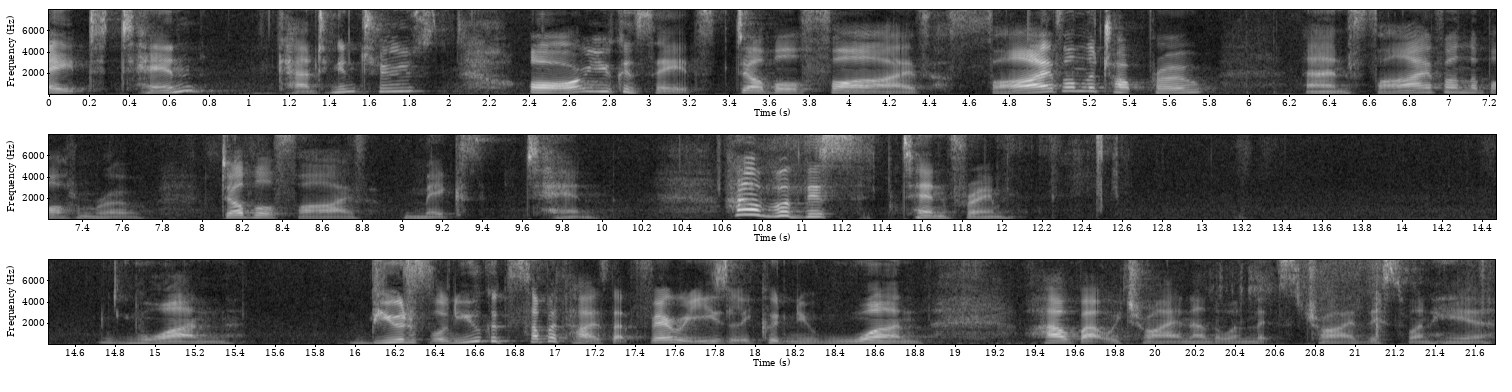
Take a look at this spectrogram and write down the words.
8, 10, counting in twos, or you can say it's double 5. 5 on the top row and 5 on the bottom row. Double 5 makes 10. How about this 10 frame? 1. Beautiful. You could subitize that very easily, couldn't you? 1. How about we try another one? Let's try this one here.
